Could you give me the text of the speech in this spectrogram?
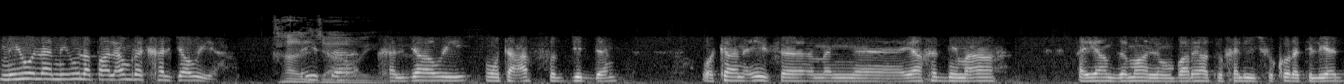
ميولة ميولة طال عمرك خلجاوية خلجاوي خلجاوي متعصب جدا. وكان عيسى من آه، ياخذني معاه أيام زمان لمباريات الخليج في كرة اليد.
